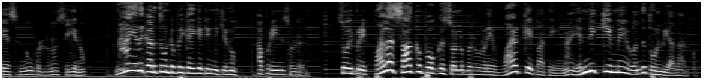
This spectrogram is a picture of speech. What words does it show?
பேசணும் கொள்ளணும் செய்யணும். நான் எதுக்கு அடுத்தவன்ட்டு போய் கை கட்டி நிற்கணும் அப்படின்னு சொல்கிறது ஸோ இப்படி பல சாக்கு போக்கு சொல்லப்படுறவங்களுடைய வாழ்க்கை பார்த்தீங்கன்னா என்றைக்குமே வந்து தோல்வியாக தான் இருக்கும்.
